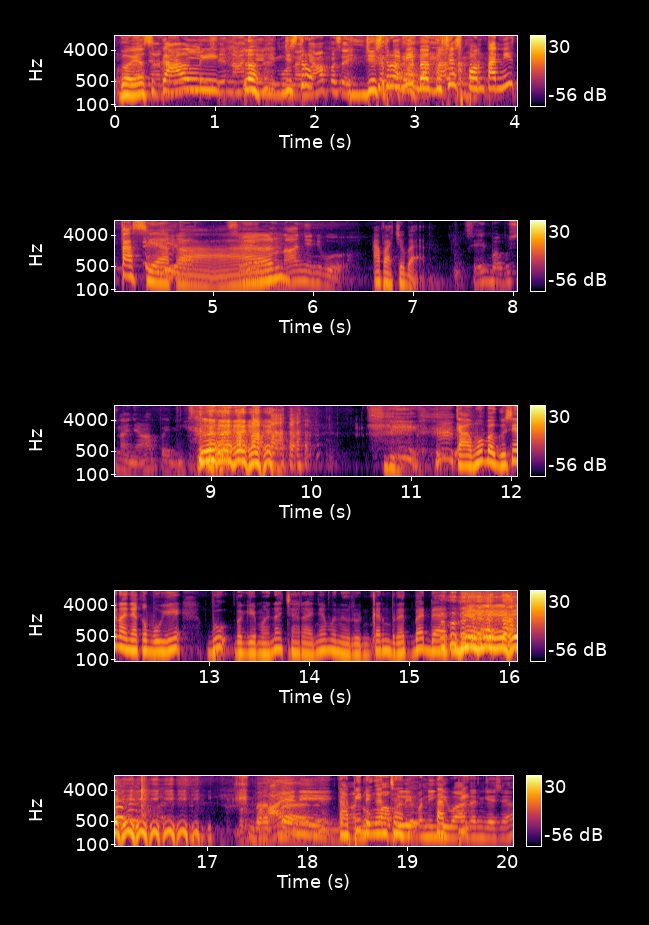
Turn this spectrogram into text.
goya sekali. Saya nanya Loh, nih, justru nanya apa saya? justru ini bagusnya spontanitas ya Saya kan. mau nanya nih Bu. Apa coba? Saya bagus nanya apa ini? Kamu bagusnya nanya ke Bu Ye, Bu, bagaimana caranya menurunkan berat badan? Bahaya nih. Jangan Tapi dengan beli cara- peninggi tapi- badan guys ya.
